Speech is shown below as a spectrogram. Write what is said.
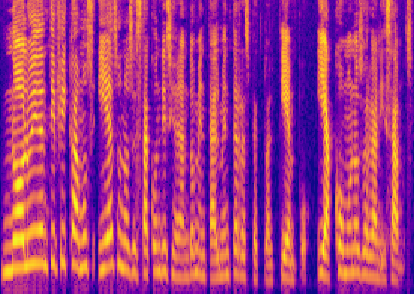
no lo identificamos y eso nos está condicionando mentalmente respecto al tiempo y a cómo nos organizamos.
